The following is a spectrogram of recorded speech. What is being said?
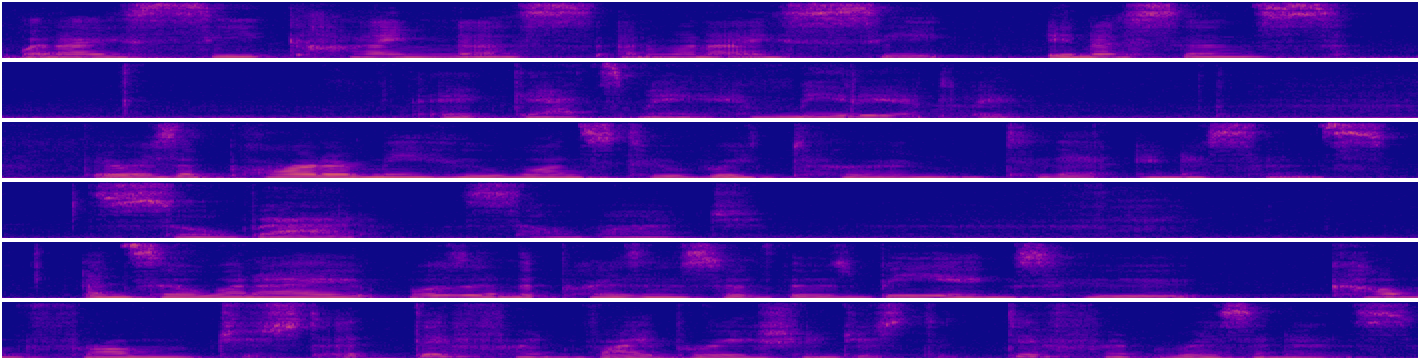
When I see kindness and when I see innocence, it gets me immediately. There is a part of me who wants to return to that innocence so bad, so much. And so when I was in the presence of those beings who come from just a different vibration, just a different resonance,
